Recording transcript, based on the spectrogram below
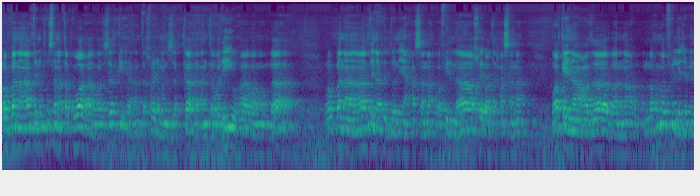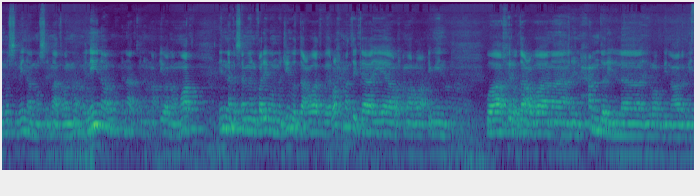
ربنا آت نفوسنا تقواها وزكها أنت خير من زكاها أنت وليها ومولاها. ربنا آتنا في الدنيا حسنة وفي الآخرة حسنة وقنا عذاب النار. اللهم اغفر لجميع المسلمين والمسلمات والمؤمنين والمؤمنات منهم الأحياء والأموات إنك سميع قريب مجيب الدعوات برحمتك يا أرحم الراحمين. وآخر دعوانا الحمد لله رب العالمين.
